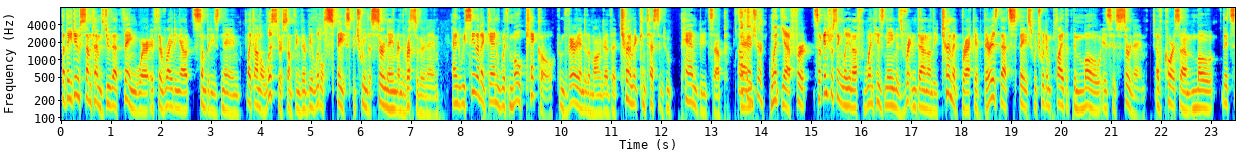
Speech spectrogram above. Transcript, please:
but they do sometimes do that thing where if they're writing out somebody's name, like on a list or something, there'd be a little space between the surname and the rest of their name. And we see that again with Mo Keko from the very end of the manga, the tournament contestant who Pan beats up. Okay, And sure. When, yeah, for so interestingly enough, when his name is written down on the tournament bracket, there is that space which would imply that the Mo is his surname. Of course, um, Mo. It's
